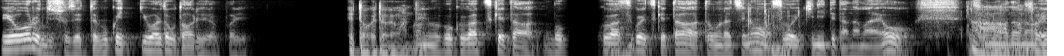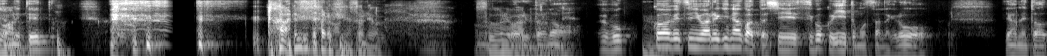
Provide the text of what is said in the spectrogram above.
いや、あるんでしょ、絶対。僕言われたことあるよ、やっぱり。え、トゲトゲマンで？あの僕がつけた、僕がすごいつけた友達のすごい気に入ってた名前を、そのあだ名をやめてって。あるだろうね、それは。それはあるだな。僕は別に悪気なかったし、すごくいいと思ってたんだけど、やめた、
